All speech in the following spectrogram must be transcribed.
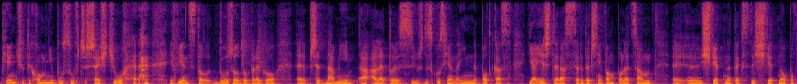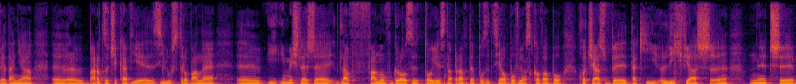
pięciu tych omnibusów, czy sześciu, więc to dużo dobrego przed nami, ale to jest już dyskusja na inny podcast. Ja jeszcze raz serdecznie Wam polecam. Świetne teksty, świetne opowiadania, bardzo ciekawie zilustrowane y, i, i, myślę, że dla fanów grozy to jest naprawdę pozycja obowiązkowa, bo chociażby taki lichwiarz y, czy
